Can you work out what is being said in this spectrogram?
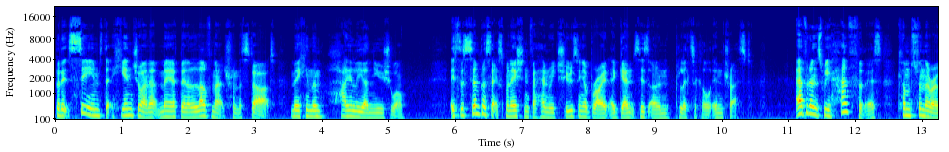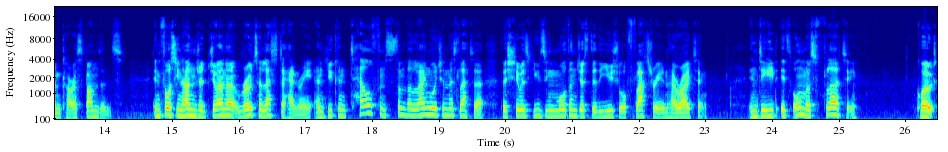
but it seems that he and Joanna may have been a love match from the start, making them highly unusual. It's the simplest explanation for Henry choosing a bride against his own political interest. Evidence we have for this comes from their own correspondence. In 1400, Joanna wrote a letter to Henry, and you can tell from some of the language in this letter that she was using more than just the usual flattery in her writing. Indeed, it's almost flirty. Quote,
